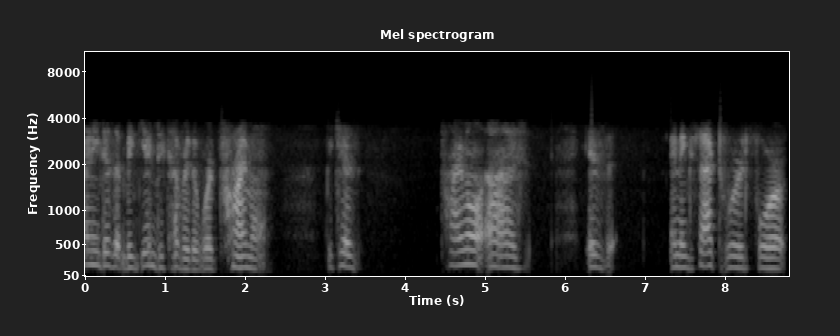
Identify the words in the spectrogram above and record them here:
tiny doesn't begin to cover the word primal because primal uh, is an exact word for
